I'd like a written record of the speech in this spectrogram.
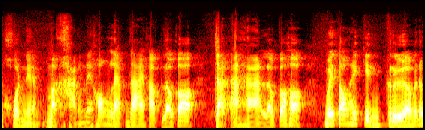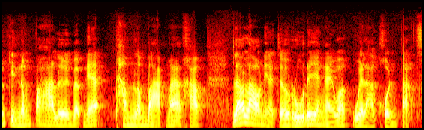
ำคนเนี่ยมาขังในห้องแลบได้ครับ แล้วก็ จัดอาหารแล้วก็ไม่ต้องให้กินเกลือไม่ต้องกินน้ำปลาเลยแบบนี้ทำลำบากมากครับ แล้วเราเนี่ยจะรู้ได้ยังไงว่าเวลาคนตัดโซ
